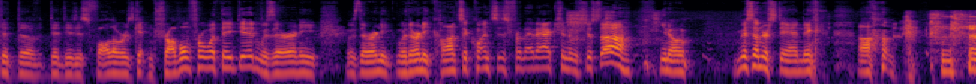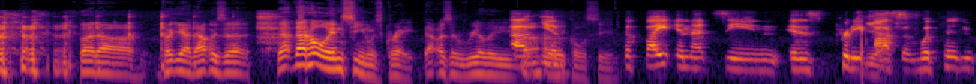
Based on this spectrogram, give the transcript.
did the did, did his followers get in trouble for what they did? Was there any was there any were there any consequences for that action? It was just ah, you know, misunderstanding. Um, but uh, but yeah, that was a that that whole in scene was great. That was a really Uh, really yeah. cool scene. the fight inn that scene is pretty Yes. awesome with him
